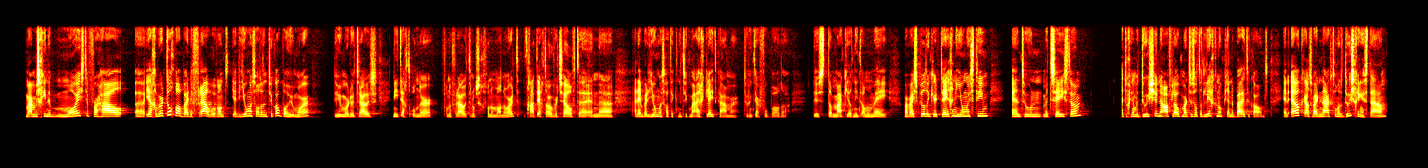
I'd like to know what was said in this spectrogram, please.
maar misschien het mooiste verhaal... eh, ja, gebeurt toch wel bij de vrouwen. Want ja, de jongens hadden natuurlijk ook wel humor. De humor doet trouwens niet echt onder van de vrouwen ten opzichte van de mannen, hoor. Het gaat echt over hetzelfde. En eh, alleen bij de jongens had ik natuurlijk mijn eigen kleedkamer toen ik daar voetbalde. Dus dan maak je dat niet allemaal mee. Maar wij speelden een keer tegen een jongensteam. En toen met Zeestem. En toen gingen we douchen na afloop. Maar toen zat het lichtknopje aan de buitenkant. En elke keer als wij naakt onder de douche gingen staan...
